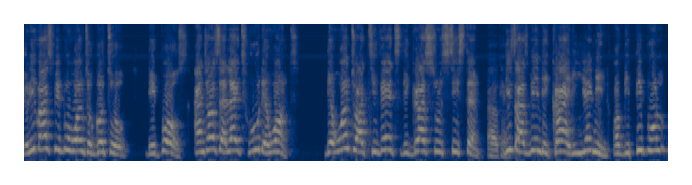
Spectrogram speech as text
The Rivers people want to go to the polls and just elect who they want. They want to activate the grassroots system. Okay. This has been the cry, the yearning of the people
